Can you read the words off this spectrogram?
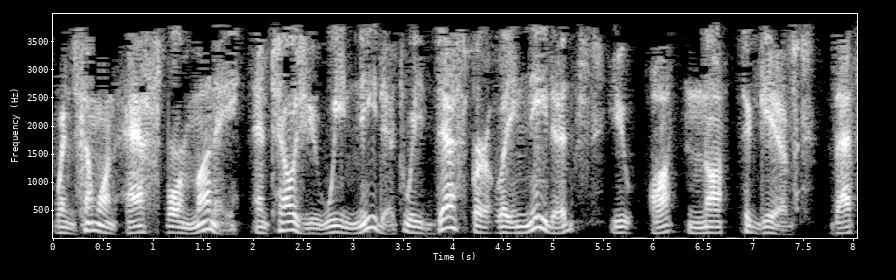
when someone asks for money and tells you we need it, we desperately need it, you ought not to give. That's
